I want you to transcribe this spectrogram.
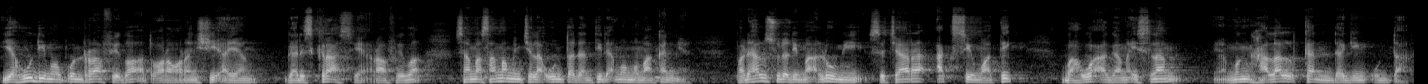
Yahudi maupun Rafidah atau orang-orang Syiah yang garis keras ya Rafidah sama-sama mencela unta dan tidak mau memakannya. Padahal sudah dimaklumi secara aksiomatik bahwa agama Islam ya, menghalalkan daging unta.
